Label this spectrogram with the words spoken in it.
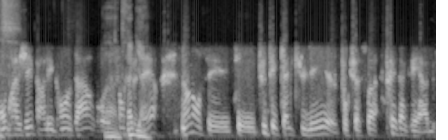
ombragée par les grands arbres ah, centenaires. Non, non, c'est tout est calculé euh, pour que ça soit très agréable.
